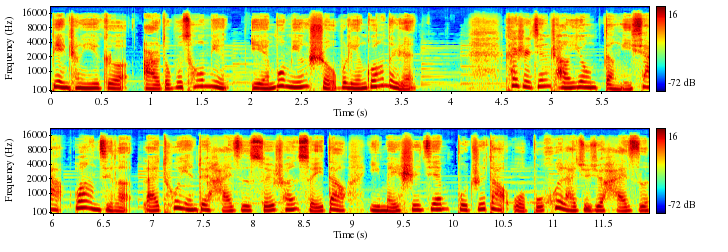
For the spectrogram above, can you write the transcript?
变成一个耳朵不聪明、眼不明、手不灵光的人，开始经常用“等一下”“忘记了”来拖延对孩子随传随到，以没时间、不知道、我不会来拒绝孩子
